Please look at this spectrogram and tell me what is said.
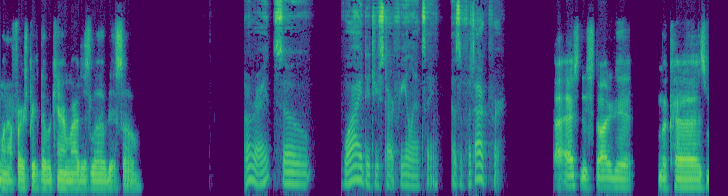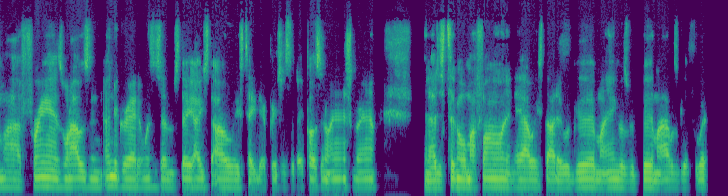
when I first picked up a camera, I just loved it. So, all right. So, why did you start freelancing as a photographer? I actually started it because my friends, when I was in undergrad at Winston-Salem State, I used to always take their pictures that they posted on Instagram. And I just took them with my phone and they always thought they were good. My angles were good. My eye was good for it.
